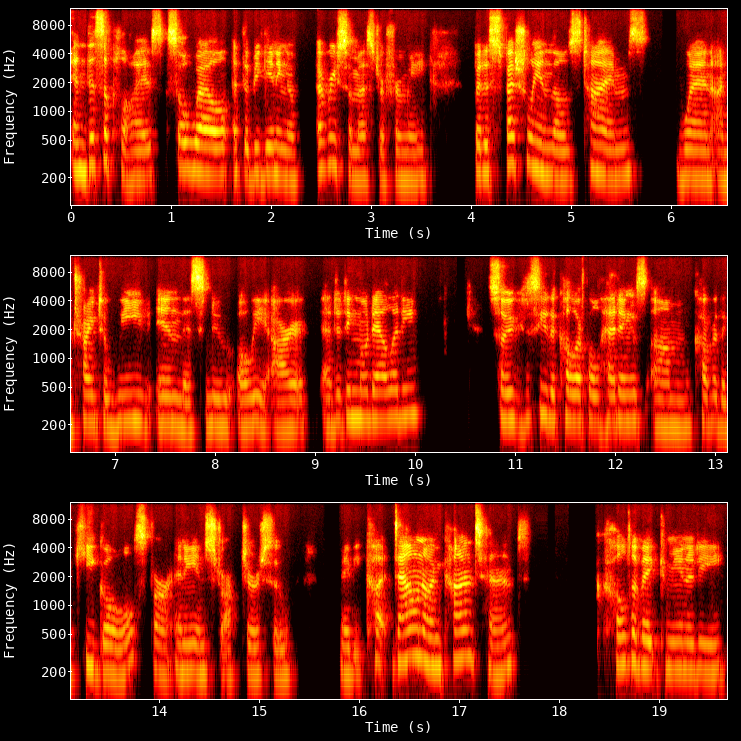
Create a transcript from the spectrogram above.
And this applies so well at the beginning of every semester for me, but especially in those times when I'm trying to weave in this new OER editing modality. So you can see the colorful headings um, cover the key goals for any instructors who maybe cut down on content, cultivate community,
